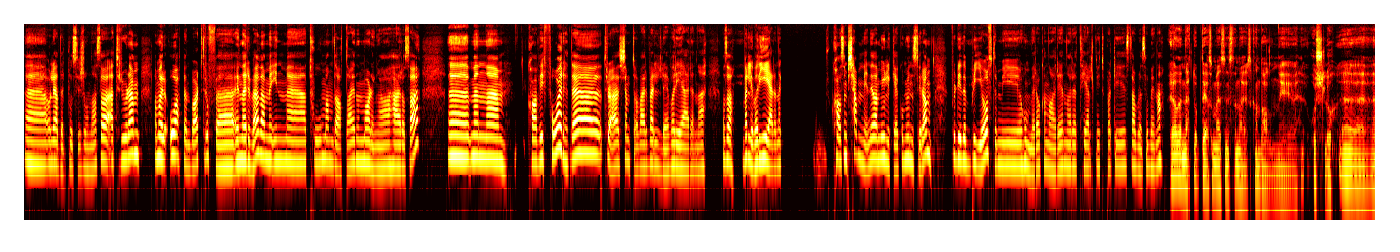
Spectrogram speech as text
eh, og lederposisjoner. Så jeg tror de, de har åpenbart truffet en nerve. De er inn med to mandater i den målinga her også. Men hva vi får, det tror jeg kommer til å være veldig varierende. Altså veldig varierende hva som kommer inn i de ulike kommunestyrene. Fordi det blir jo ofte mye hummer og kanari når et helt nytt parti stables på beina. Ja, det er nettopp det som jeg syns den der skandalen i Oslo eh,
